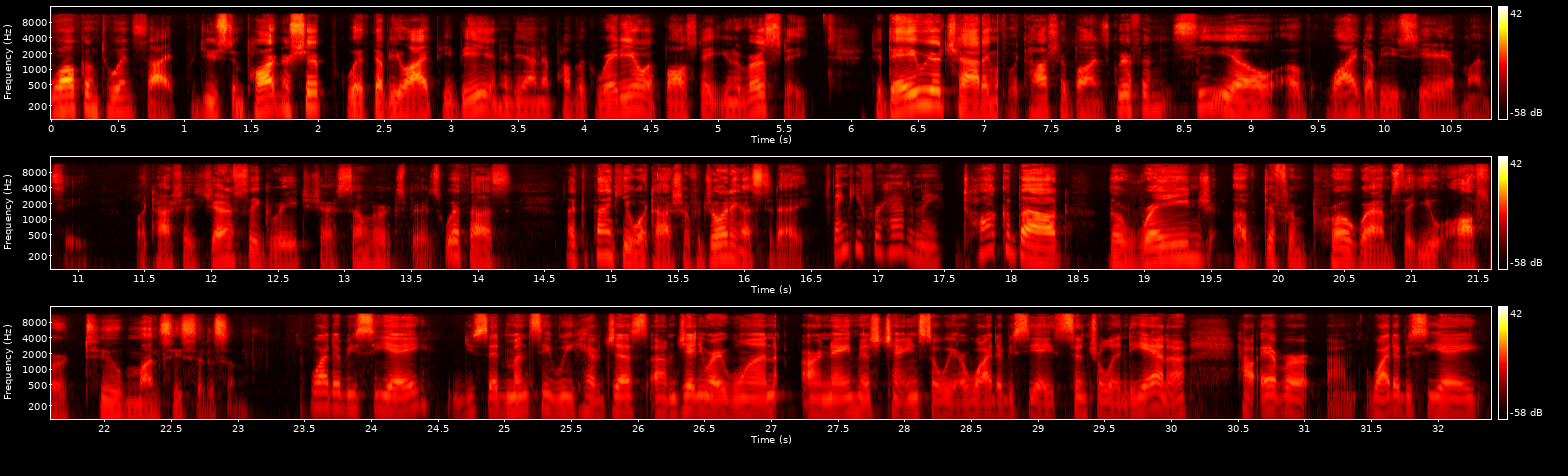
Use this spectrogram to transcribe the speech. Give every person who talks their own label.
Speaker 1: Welcome to Insight, produced in partnership with WIPB and Indiana Public Radio at Ball State University. Today we are chatting with Watasha Barnes Griffin, CEO of YWCA of Muncie. Watasha has generously agreed to share some of her experience with us. I'd like to thank you, Watasha, for joining us today.
Speaker 2: Thank you for having me.
Speaker 1: Talk about the range of different programs that you offer to Muncie citizens.
Speaker 2: YWCA, you said Muncie, we have just, um, January 1, our name has changed, so we are YWCA Central Indiana. However, um, YWCA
